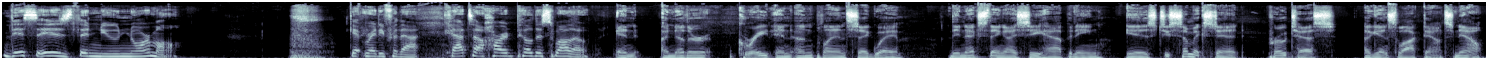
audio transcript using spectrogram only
This is the new normal. Get ready for that. That's a hard pill to swallow. And another great and unplanned segue. The next thing I see happening is to some extent protests against lockdowns. Now,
